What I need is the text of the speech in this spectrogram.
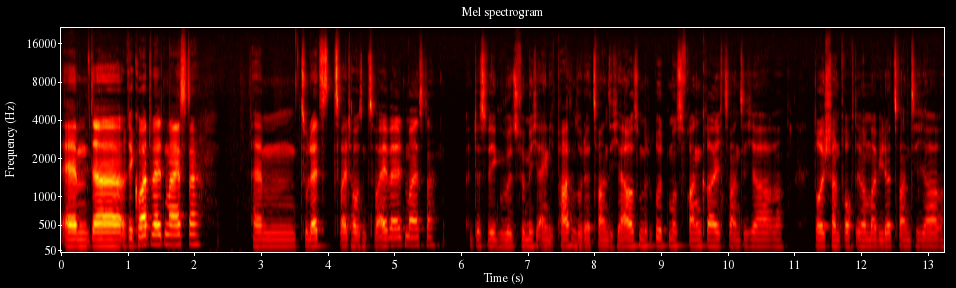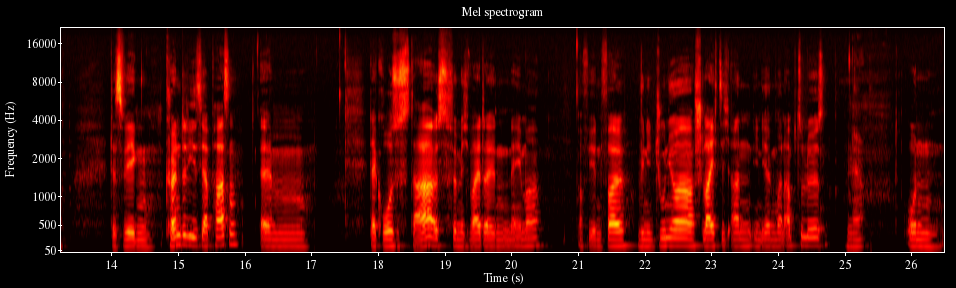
ähm, der Rekordweltmeister, ähm, zuletzt 2002 Weltmeister, Deswegen würde es für mich eigentlich passen, so der 20-Jahres-Rhythmus. Frankreich 20 Jahre, Deutschland braucht immer mal wieder 20 Jahre. Deswegen könnte dies ja passen. Ähm, der große Star ist für mich weiterhin Neymar. Auf jeden Fall. Vinny Junior schleicht sich an, ihn irgendwann abzulösen. Ja. Und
